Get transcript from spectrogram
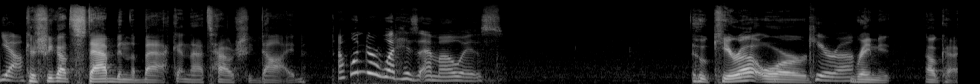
Yeah. because she got stabbed in the back and that's how she died I wonder what his MO is. who kira or Kira. Reimi okay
